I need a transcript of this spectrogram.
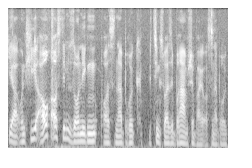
Ja, und hier auch aus dem sonnigen Osnabrück, beziehungsweise Bramsche bei Osnabrück.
